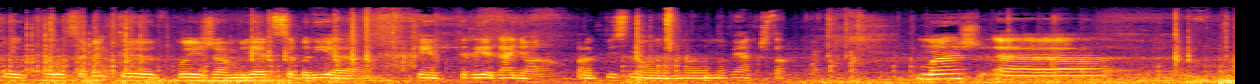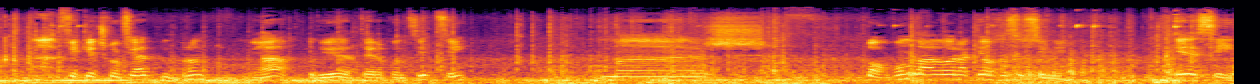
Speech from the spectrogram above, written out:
que, que, sabendo que depois a mulher saberia quem teria ganho ou não. Pronto, isso não, não, não vem à questão. Mas uh, fiquei desconfiado, pronto, ah, podia ter acontecido, sim. Mas Bom, vamos lá agora aqui ao raciocínio. É assim,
